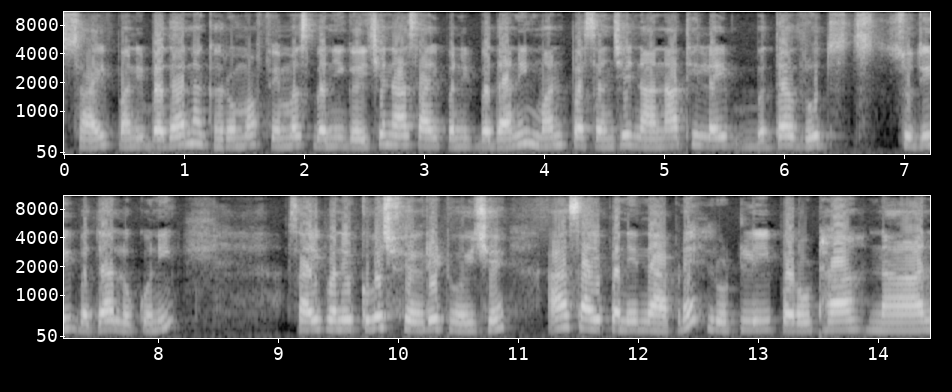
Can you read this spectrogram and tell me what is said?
શાહી પનીર બધાના ઘરોમાં ફેમસ બની ગઈ છે અને આ શાહી પનીર બધાની મનપસંદ છે. નાનાથી લઈ બધા વૃદ્ધ સુધી બધા લોકોની શાહી પનીર ખૂબ જ ફેવરેટ હોય છે. આ શાહી પનીરને આપણે રોટલી, પરોઠા, નાન,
